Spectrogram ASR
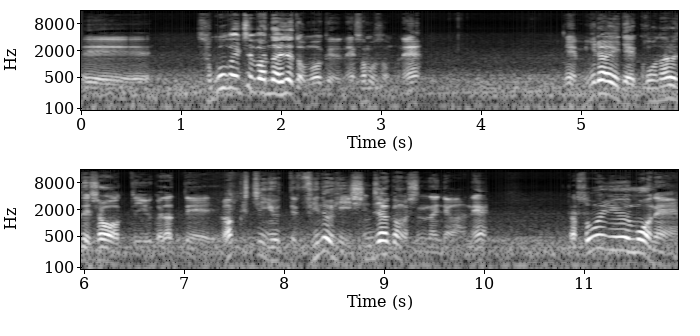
えー、そこが一番大事だと思うけどね、そもそもね。ね、未来でこうなるでしょうっていうか、だって、ワクチン打って次の日死んじゃうかもしれないんだからね。だそういうもうね、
